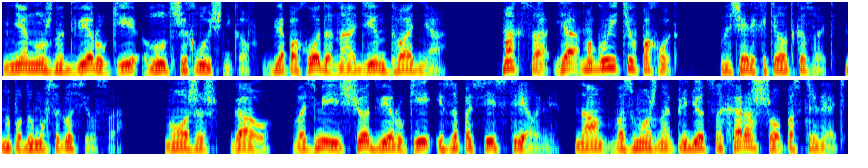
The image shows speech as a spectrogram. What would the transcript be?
мне нужно две руки лучших лучников для похода на один-два дня». «Макса, я могу идти в поход?» Вначале хотел отказать, но, подумав, согласился. «Можешь, Гау. Возьми еще две руки и запасись стрелами. Нам, возможно, придется хорошо пострелять».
